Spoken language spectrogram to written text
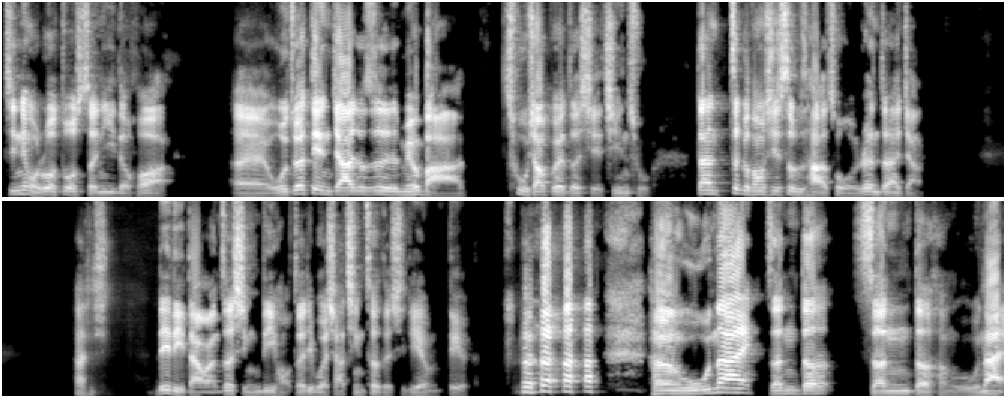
今天我如果做生意的话，呃，我觉得店家就是没有把促销规则写清楚。但这个东西是不是他的错？我认真来讲，哎，丽丽打完这行李吼，这里我下清澈的系列很对，很无奈，真的真的很无奈。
